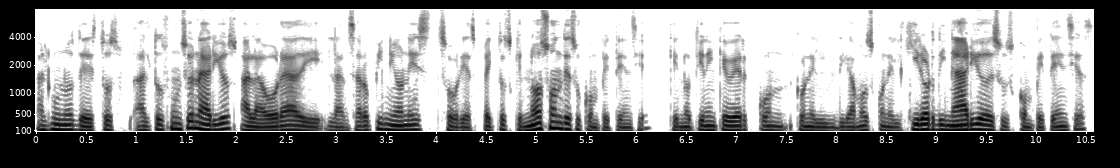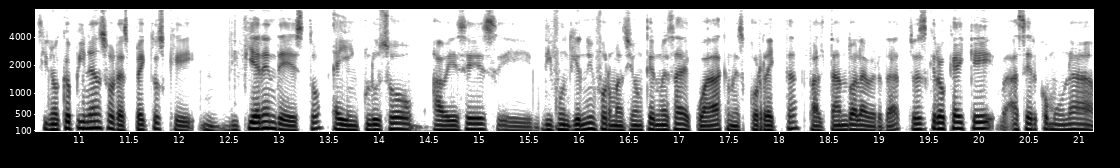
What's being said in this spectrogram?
algunos de estos altos funcionarios a la hora de lanzar opiniones sobre aspectos que no son de su competencia, que no tienen que ver con, con el, digamos, con el giro ordinario de sus competencias, sino que opinan sobre aspectos que difieren de esto e incluso a veces eh, difundiendo información que no es adecuada, que no es correcta, faltando a la verdad. Entonces creo que hay que hacer como una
